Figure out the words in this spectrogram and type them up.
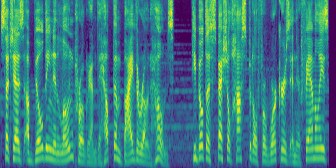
such as a building and loan program to help them buy their own homes. He built a special hospital for workers and their families,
